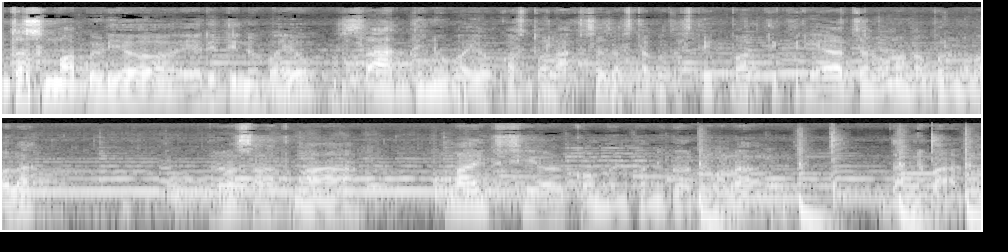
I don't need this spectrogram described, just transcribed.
अन्तसम्म भिडियो हेरिदिनुभयो साथ दिनुभयो कस्तो लाग्छ जस्ताको जस्तै प्रतिक्रिया जनाउन नभुल्नु होला र साथमा लाइक सेयर कमेन्ट पनि गर्नुहोला। धन्यवाद।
